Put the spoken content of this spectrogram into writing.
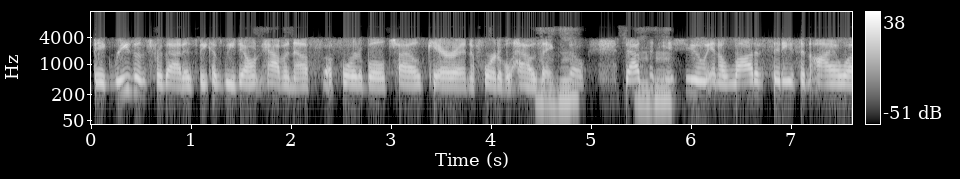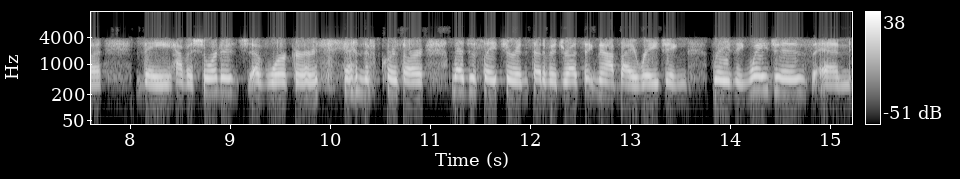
big reasons for that is because we don't have enough affordable child care and affordable housing. Mm-hmm. So that's mm-hmm. an issue in a lot of cities in Iowa. They have a shortage of workers, and of course, our legislature, instead of addressing that by raising raising wages and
